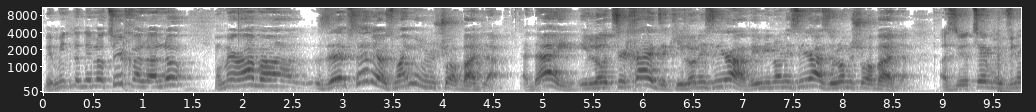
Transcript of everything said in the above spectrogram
במילתא דלא צריכה לה, לא. אומר רבא, זה בסדר, אז מה אם הוא משועבד לה? עדיין, היא לא צריכה את זה, כי היא לא נזירה, ואם היא לא נזירה, אז הוא לא משועבד לה. אז זה יוצא מבנה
